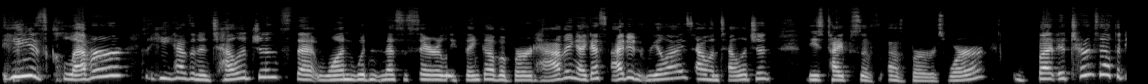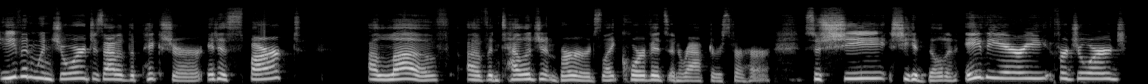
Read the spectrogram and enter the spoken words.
he is clever. He has an intelligence that one wouldn't necessarily think of a bird having. I guess I didn't realize how intelligent these types of, of birds were. But it turns out that even when George is out of the picture, it has sparked a love of intelligent birds like corvids and raptors for her. So she she had built an aviary for George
